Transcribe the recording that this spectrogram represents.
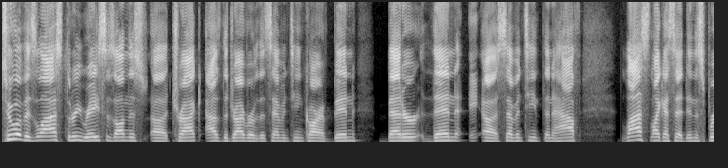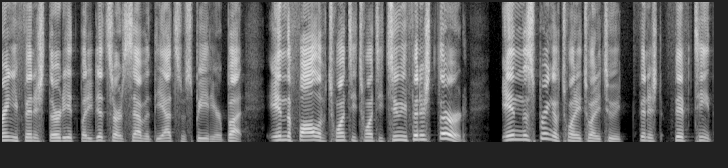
Two of his last three races on this uh, track as the driver of the 17 car have been better than uh, 17th and a half. Last, like I said, in the spring, he finished 30th, but he did start seventh. He had some speed here. But in the fall of 2022, he finished third. In the spring of 2022, he finished 15th.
